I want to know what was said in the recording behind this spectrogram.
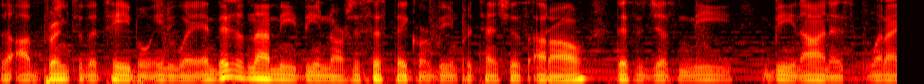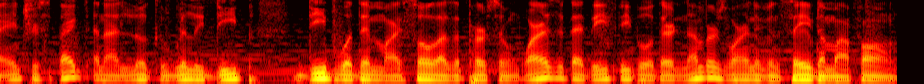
that I uh, bring to the table anyway. And this is not me being narcissistic or being pretentious at all. This is just me being honest. When I introspect and I look really deep, deep within my soul as a person, why is it that these people, their numbers weren't even saved on my phone?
